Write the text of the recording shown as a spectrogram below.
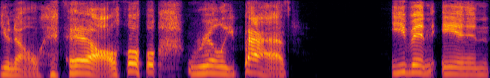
you know, hell really fast even in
